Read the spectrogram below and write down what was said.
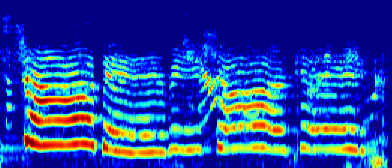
Strawberry shortcake.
